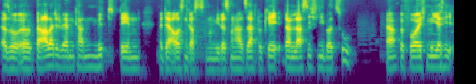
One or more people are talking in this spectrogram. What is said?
also äh, bearbeitet werden kann mit den, mit der Außengastronomie, dass man halt sagt, okay, dann lasse ich lieber zu, ja, bevor ich mir hier.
